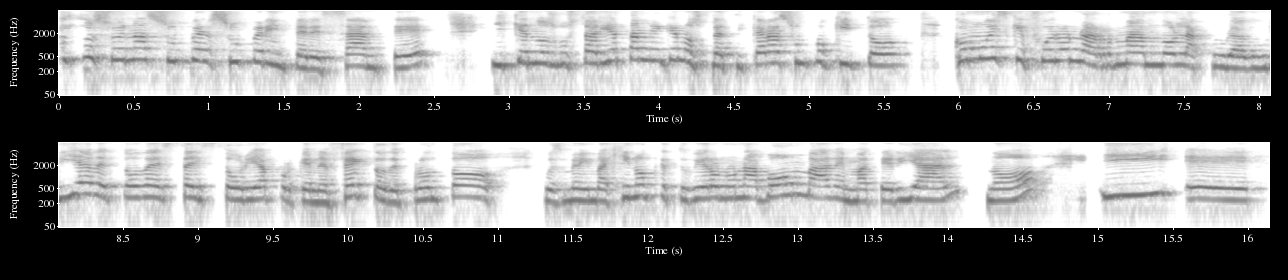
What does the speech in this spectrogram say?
Esto suena súper, súper interesante y que nos gustaría también que nos platicaras un poquito cómo es que fueron armando la curaduría de toda esta historia, porque en efecto, de pronto, pues me imagino que tuvieron una bomba de material, ¿no? Y eh,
